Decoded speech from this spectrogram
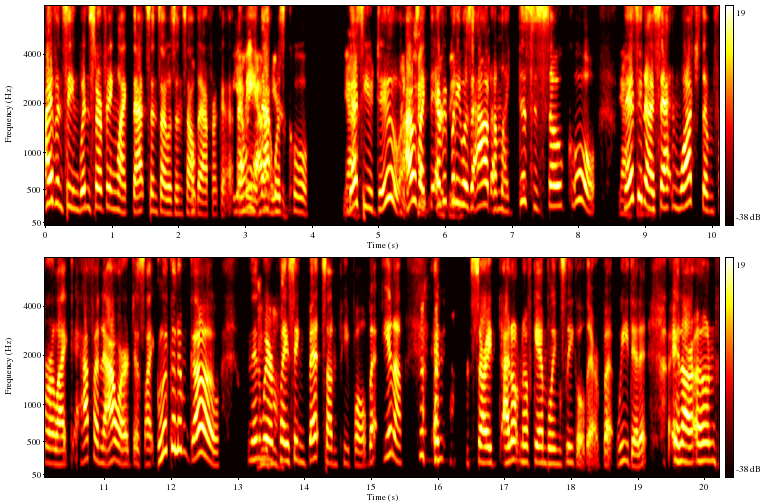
I haven't seen windsurfing like that since I was in South Africa. yeah, I mean, that was cool. yeah, Yes, you do. like I was like, kite everybody was out. I'm like, this is so cool. yeah, Nancy and. I sat and watched them for like half an hour, just like, look at them go. And then we were placing bets on people. But, you know, and sorry, I don't know if gambling's legal there, but we did it in our own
